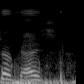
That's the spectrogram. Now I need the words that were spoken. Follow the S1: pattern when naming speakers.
S1: That's guys?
